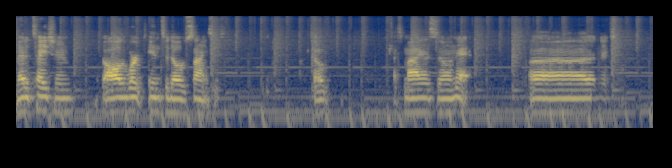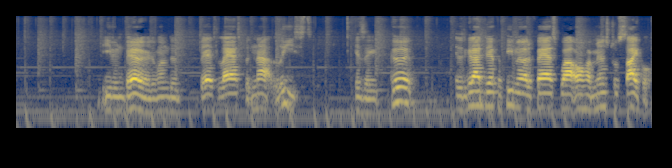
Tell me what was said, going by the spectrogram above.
meditation, all worked into those sciences. So that's my answer on that. Uh, next one. Even better, one of the best, last but not least, is a good is a good idea for female to fast while on her menstrual cycle.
